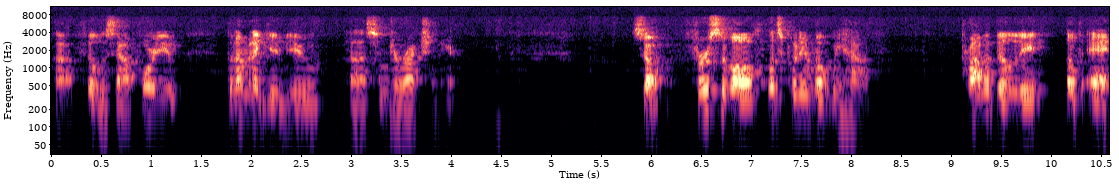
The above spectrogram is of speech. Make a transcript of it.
uh, fill this out for you, but I'm going to give you uh, some direction here. So, first of all, let's put in what we have. Probability of A.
